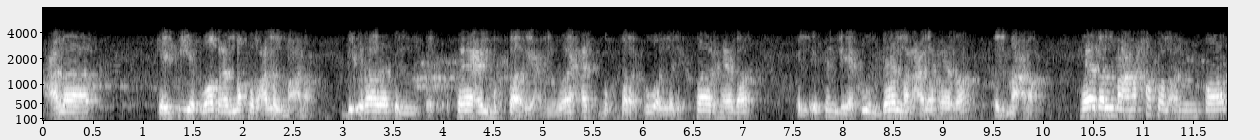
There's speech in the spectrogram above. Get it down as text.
على كيفية وضع اللفظ على المعنى بإرادة الفاعل مختار يعني واحد مختار هو الذي اختار هذا الاسم ليكون دالا على هذا المعنى. هذا المعنى حصل أن صار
